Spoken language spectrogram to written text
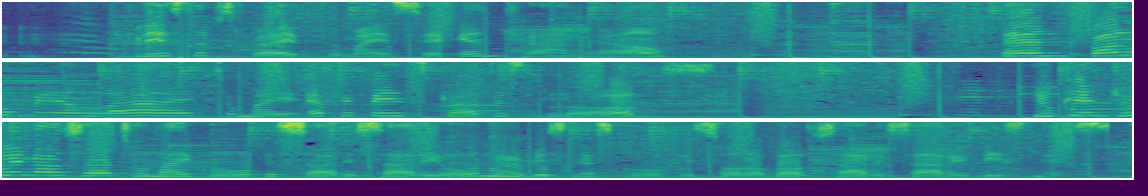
Please subscribe to my second channel and follow me and like to my page Goddess Vlogs. You can join us to my group, Sari Sari Owner Business Group. It's all about Sari Sari business.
